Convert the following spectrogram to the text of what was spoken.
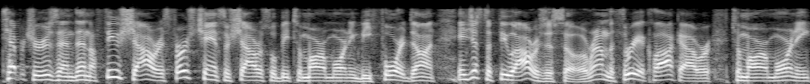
temperatures, and then a few showers. First chance of showers will be tomorrow morning before dawn in just a few hours or so, around the 3 o'clock hour tomorrow morning,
